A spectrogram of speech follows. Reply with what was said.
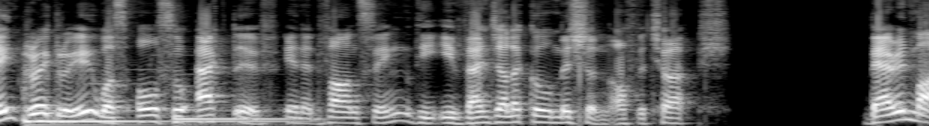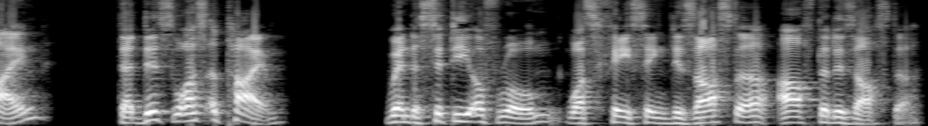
St. Gregory was also active in advancing the evangelical mission of the church. Bear in mind that this was a time when the city of Rome was facing disaster after disaster.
